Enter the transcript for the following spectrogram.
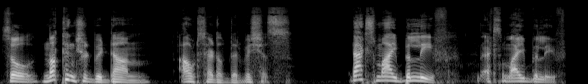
So nothing should be done outside of their wishes. That's my belief. That's my belief.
